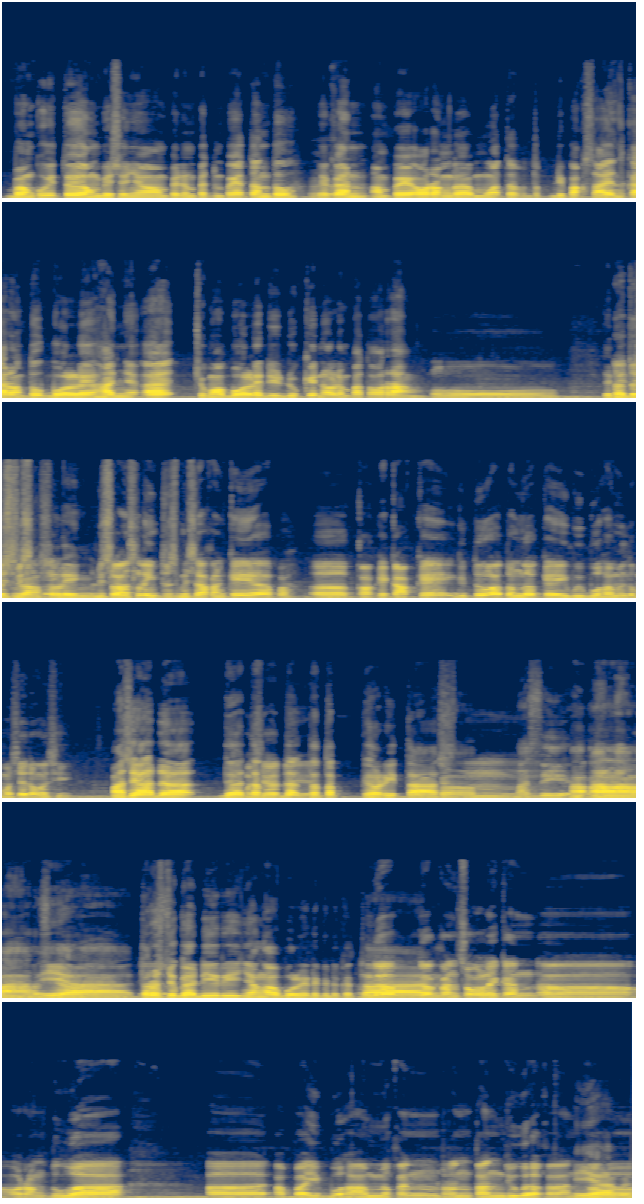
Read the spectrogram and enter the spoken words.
Bangku itu yang biasanya sampai dempet-dempetan tuh ya kan sampai orang nggak muat tetap dipaksain sekarang tuh boleh hanya eh cuma boleh didudukin oleh empat orang Oh. Jadi terus mis- diselang-seling. Diselang-seling. Terus misalkan kayak apa? eh, kakek-kakek gitu atau enggak kayak ibu-ibu hamil tuh masih ada nggak sih? masih ada da- Masih ada ya? tetap prioritas Tetep, Hmm. Pasti Ah, ngalah lah ah, harus iya ngalah. terus juga dirinya nggak boleh deket-deketan Enggak, enggak kan soalnya kan eh, orang tua eh, apa ibu hamil kan rentan juga kan Iya, kalau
